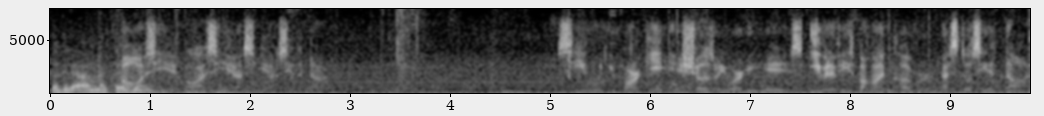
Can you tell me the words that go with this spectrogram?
Look at that. I marked that Oh, I see it. Oh, I see it. I see it. I see the dot. See, you mark it, it shows me where he is. Even if he's behind cover, I still see a dot.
